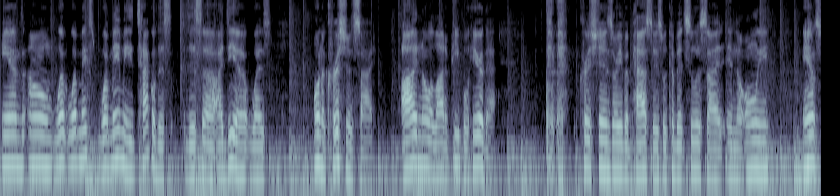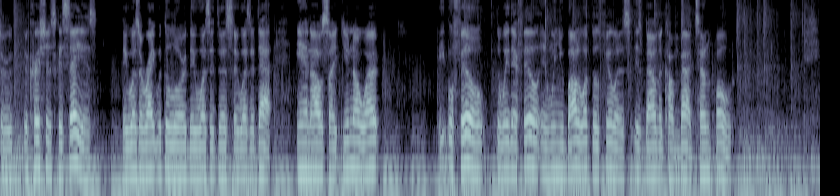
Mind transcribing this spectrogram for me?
and um, what what makes what made me tackle this this uh, idea was on a Christian side. I know a lot of people hear that Christians or even pastors would commit suicide, and the only answer the Christians could say is they wasn't right with the Lord, they wasn't this, they wasn't that. And I was like, you know what? People feel the way they feel, and when you bottle up those feelings, it's bound to come back tenfold.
